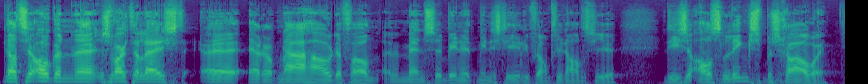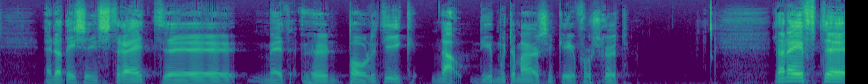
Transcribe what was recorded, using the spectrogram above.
dat ze ook een uh, zwarte lijst uh, erop nahouden van mensen binnen het ministerie van Financiën die ze als links beschouwen. En dat is in strijd met hun politiek. Nou, die moeten maar eens een keer voor schut. Dan heeft uh,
